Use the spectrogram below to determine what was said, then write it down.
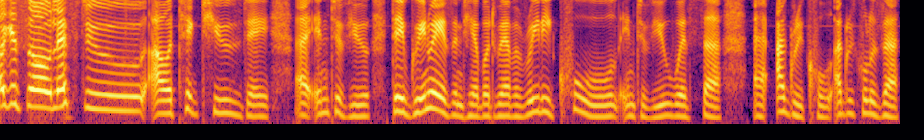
Okay, so let's do our Tech Tuesday uh, interview. Dave Greenway isn't here, but we have a really cool interview with uh, uh, AgriKool. AgriKool is a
